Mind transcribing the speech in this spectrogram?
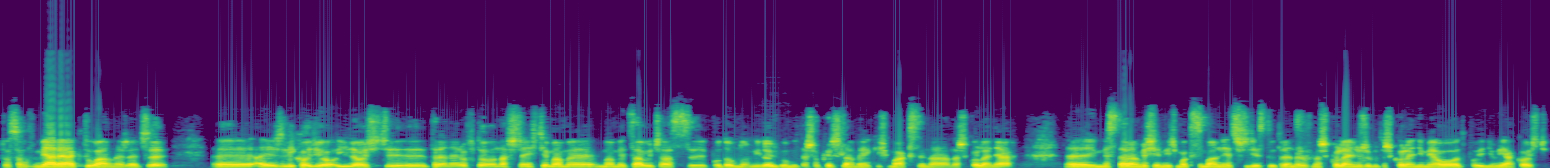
to są w miarę aktualne rzeczy. A jeżeli chodzi o ilość trenerów, to na szczęście mamy, mamy cały czas podobną ilość, bo my też określamy jakieś maksy na, na szkoleniach i my staramy się mieć maksymalnie 30 trenerów na szkoleniu, żeby to szkolenie miało odpowiednią jakość.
